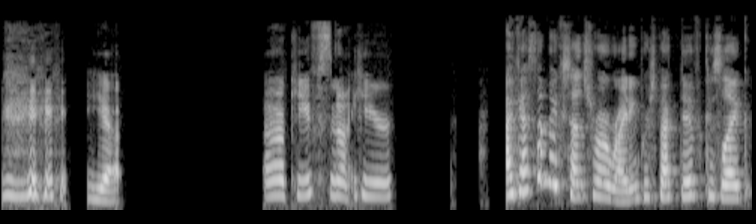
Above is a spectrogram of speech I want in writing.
yeah. Oh, Keefe's not here. I guess that makes sense from a writing perspective, because like,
